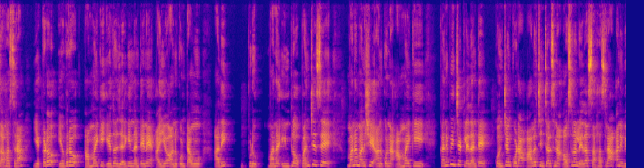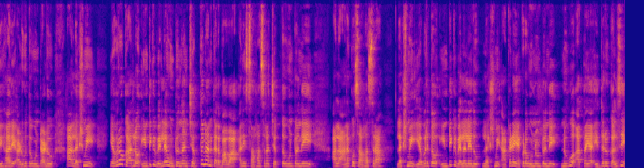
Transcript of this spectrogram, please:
సహస్ర ఎక్కడో ఎవరో అమ్మాయికి ఏదో జరిగిందంటేనే అయ్యో అనుకుంటాము. అది ఇప్పుడు మన ఇంట్లో పనిచేసే మన మనిషి అనుకున్న అమ్మాయికి కనిపించట్లేదంటే కొంచెం కూడా ఆలోచించాల్సిన అవసరం లేదా సహస్ర అని విహారి అడుగుతూ ఉంటాడు. ఆ లక్ష్మి ఎవరో కారులో ఇంటికి వెళ్ళే ఉంటుందని చెప్తున్నాను కదా బావా అని సహస్ర చెప్తూ ఉంటుంది. అలా అనకు సహస్ర లక్ష్మి ఎవరితో ఇంటికి వెళ్ళలేదు లక్ష్మి అక్కడే ఎక్కడ ఉండుంటుంది నువ్వు అత్తయ్య ఇద్దరు కలిసి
